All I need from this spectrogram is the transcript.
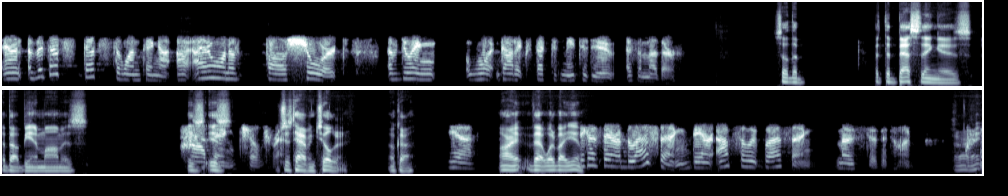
and but that's that's the one thing I I, I don't want to fall short of doing what God expected me to do as a mother. so the but the best thing is about being a mom is Is- Having is- children. just having children. Okay. yeah, All right, Vet, what about you? because they're a blessing. They're absolute blessing most of the time. All right.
